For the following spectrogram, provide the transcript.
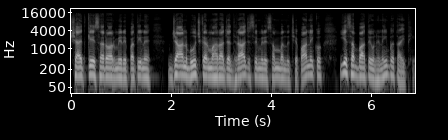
शायद केसर और मेरे पति ने जानबूझकर महाराजा धीराज से मेरे संबंध छिपाने को ये सब बातें उन्हें नहीं बताई थीं।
